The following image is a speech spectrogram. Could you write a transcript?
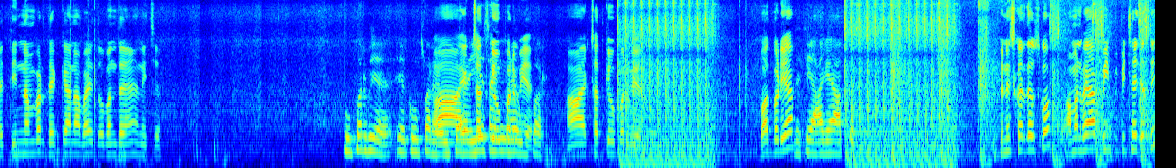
भाई तीन नंबर देख के आना भाई दो बंदे हैं नीचे। ऊपर भी है एक ऊपर है हाँ ऊपर है ये छत के ऊपर भी है। है हाँ एक छत के ऊपर भी है। बहुत बढ़िया। देखिए आगे आपका फिनिश कर दे उसको। अमन भाई आप पीछे जल्दी।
